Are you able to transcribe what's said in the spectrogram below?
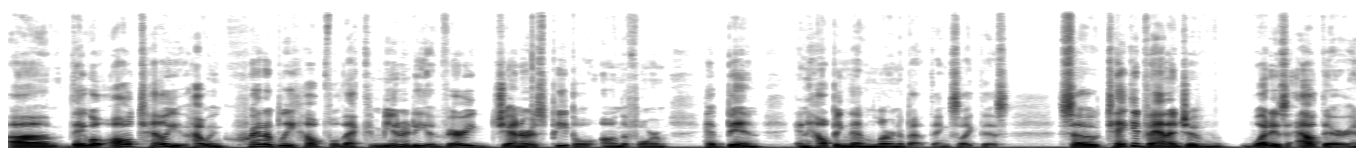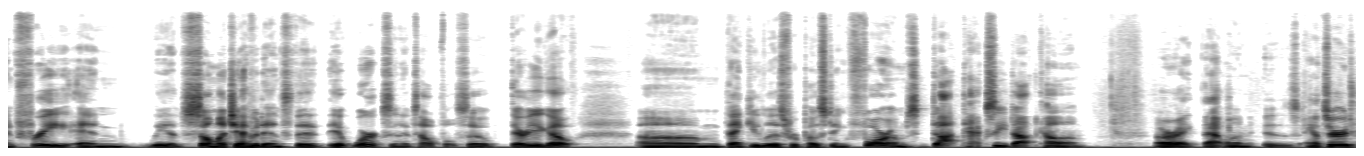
um, they will all tell you how incredibly helpful that community of very generous people on the forum have been in helping them learn about things like this. So take advantage of what is out there and free, and we have so much evidence that it works and it's helpful. So there you go. Um, thank you, Liz, for posting forums.taxi.com. All right, that one is answered.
